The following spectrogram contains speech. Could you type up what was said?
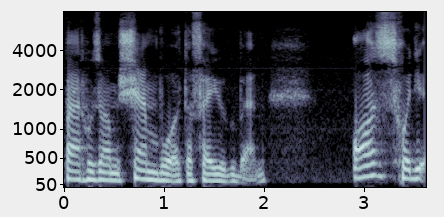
párhuzam sem volt a fejükben. Az, hogy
